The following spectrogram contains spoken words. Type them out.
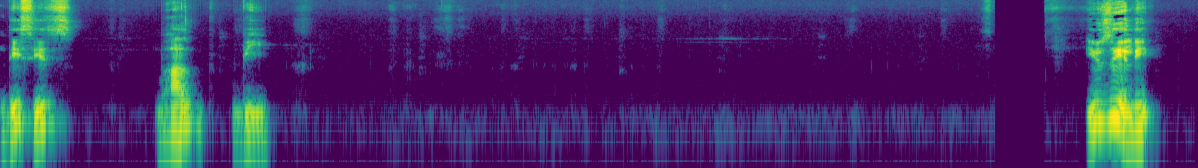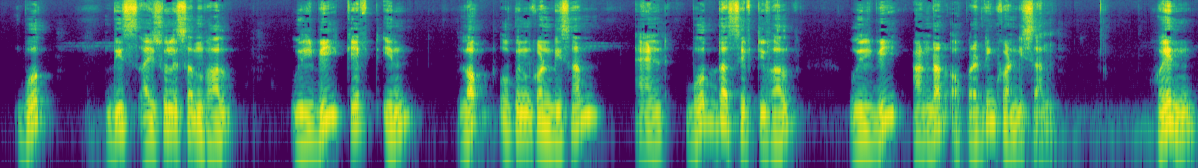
this is valve B. Usually both this isolation valve will be kept in locked open condition and both the safety valve will be under operating condition. When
